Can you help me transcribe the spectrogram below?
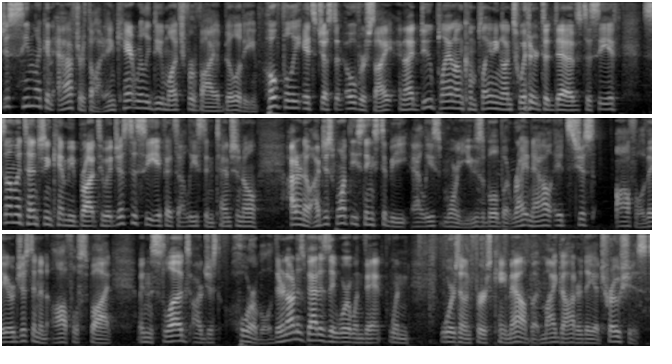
just seem like an afterthought and can't really do much for viability. Hopefully it's just an oversight, and I do plan on complaining on Twitter to devs to see if some attention can be brought to it just to see if it's at least intentional. I don't know, I just want these things to be at least more usable, but right now it's just awful. They are just in an awful spot, and slugs are just horrible. They're not as bad as they were when Van when Warzone first came out, but my god, are they atrocious.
